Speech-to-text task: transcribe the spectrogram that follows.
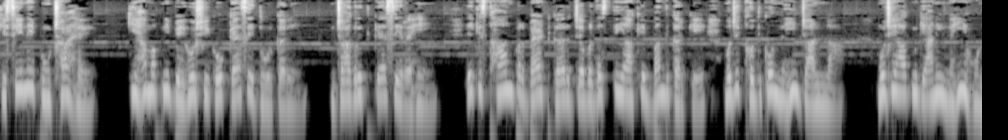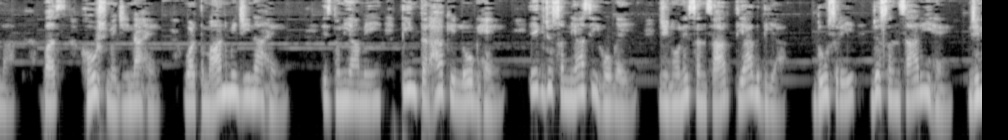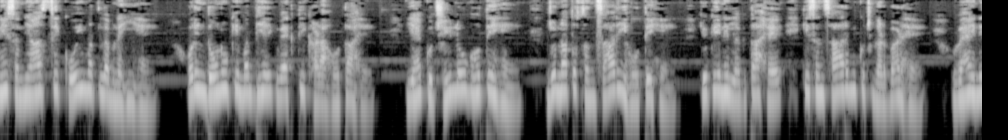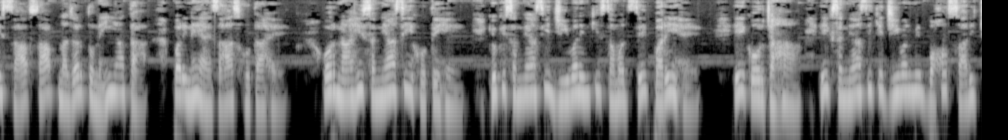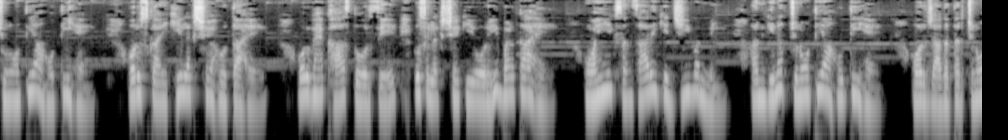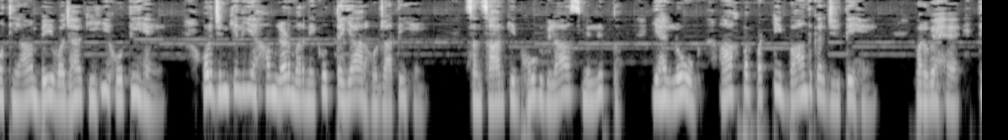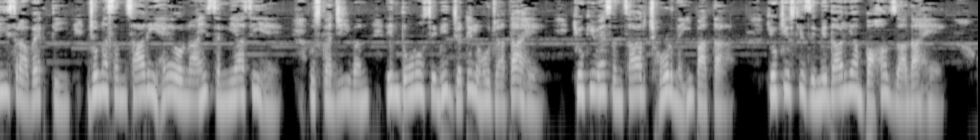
किसी ने पूछा है कि हम अपनी बेहोशी को कैसे दूर करें, जागृत कैसे रहें? एक स्थान पर बैठकर ज़बरदस्ती आँखें बंद करके मुझे खुद को नहीं जानना, मुझे आत्मज्ञानी नहीं होना, बस होश में जीना है, वर्तमान में जीना है। इस दुनिया में तीन तरह के लोग हैं, एक जो सन्यासी हो गए, जिन्होंने संसार त्याग दिया, दूसरे जो संसारी हैं। जिन्हें सन्यास से कोई मतलब नहीं है, और इन दोनों के मध्य एक व्यक्ति खड़ा होता है। यह कुछ ही लोग होते हैं, जो ना तो संसारी होते हैं, क्योंकि इन्हें लगता है कि संसार में कुछ गड़बड़ है। वह इन्हें साफ़ साफ़ नज़र तो नहीं आता, पर इन्हें एहसास होता है। और ना ही सन्यासी होते हैं, क्योंकि सन्यासी जीवन इनकी समझ से परे है। एक और जहाँ एक सन्यासी के जीवन में बहुत सारी चुनौतियाँ होती हैं और उसका एक ही लक्ष्य होता है और वह खास तौर से उस लक्ष्य की ओर ही बढ़ता है। वहीं एक संसारी के जीवन में अनगिनत चुनौतियाँ होती हैं और ज़्यादातर चुनौतियाँ बेवजह की ही होती हैं और जिनके लिए हम लड़ मरने को तैयार हो जाते हैं। संसार के भोग विलास में लिप्त यह लोग आँख पर पट्टी बाँध कर जीते हैं। पर वह तीसरा व्यक्ति, जो न संसारी है और ना ही सन्यासी है, उसका जीवन इन दोनों से भी जटिल हो जाता है, क्योंकि वह संसार छोड़ नहीं पाता, क्योंकि उसकी जिम्मेदारियाँ बहुत ज़्यादा हैं,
